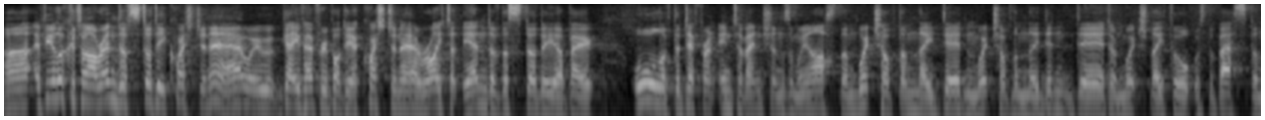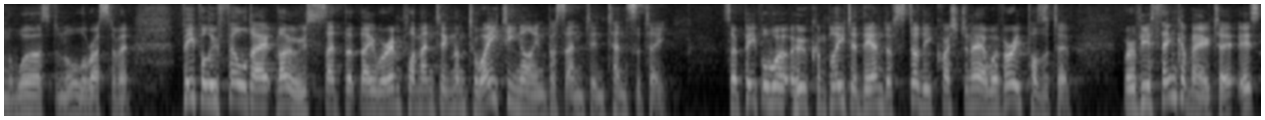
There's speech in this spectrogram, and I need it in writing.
uh, if you look at our end of study questionnaire, we gave everybody a questionnaire right at the end of the study about all of the different interventions and we asked them which of them they did and which of them they didn't did and which they thought was the best and the worst and all the rest of it. People who filled out those said that they were implementing them to 89% intensity. So people who completed the end of study questionnaire were very positive. But if you think about it, it's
